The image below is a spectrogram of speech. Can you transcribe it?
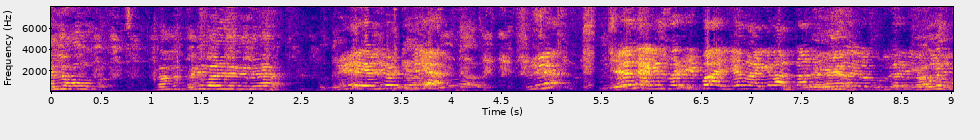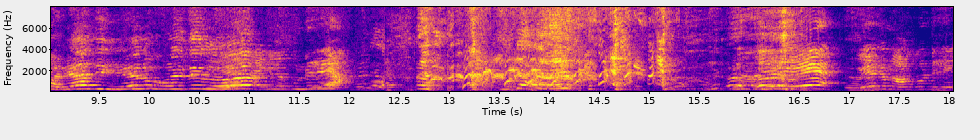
ಎಲ್ಲಿ ಹೋಗ್ಬೇಕು? ನನ್ನ ತಡಿ ಮಾಡಲಿ ಏನಾಗಿಲ್ಲ ಅಂತ. ನನ್ನ ಮರ್ಯಾದೆ ಏನು ಉಳಿದಿಲ್ಲ. ಕುಂಡ್ರಿ. ಮಾಡ್ಕೊಂಡ್ರಿ?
